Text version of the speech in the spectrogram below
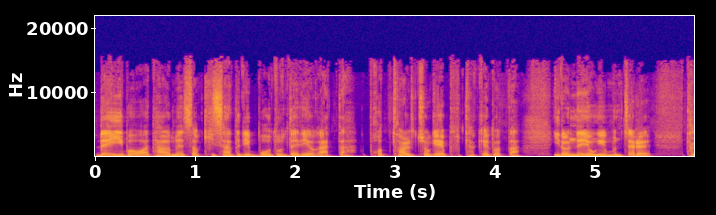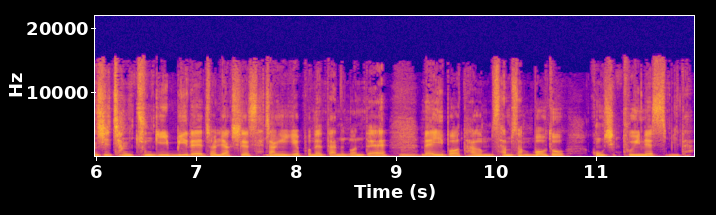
네이버와 다음에서 기사들이 모두 내려갔다. 포털 쪽에 부탁해뒀다. 이런 내용의 문자를 당시 장충기 미래 전략실 사장에게 보냈다는 건데 네이버 다음 삼성 모두 공식 부인했습니다.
